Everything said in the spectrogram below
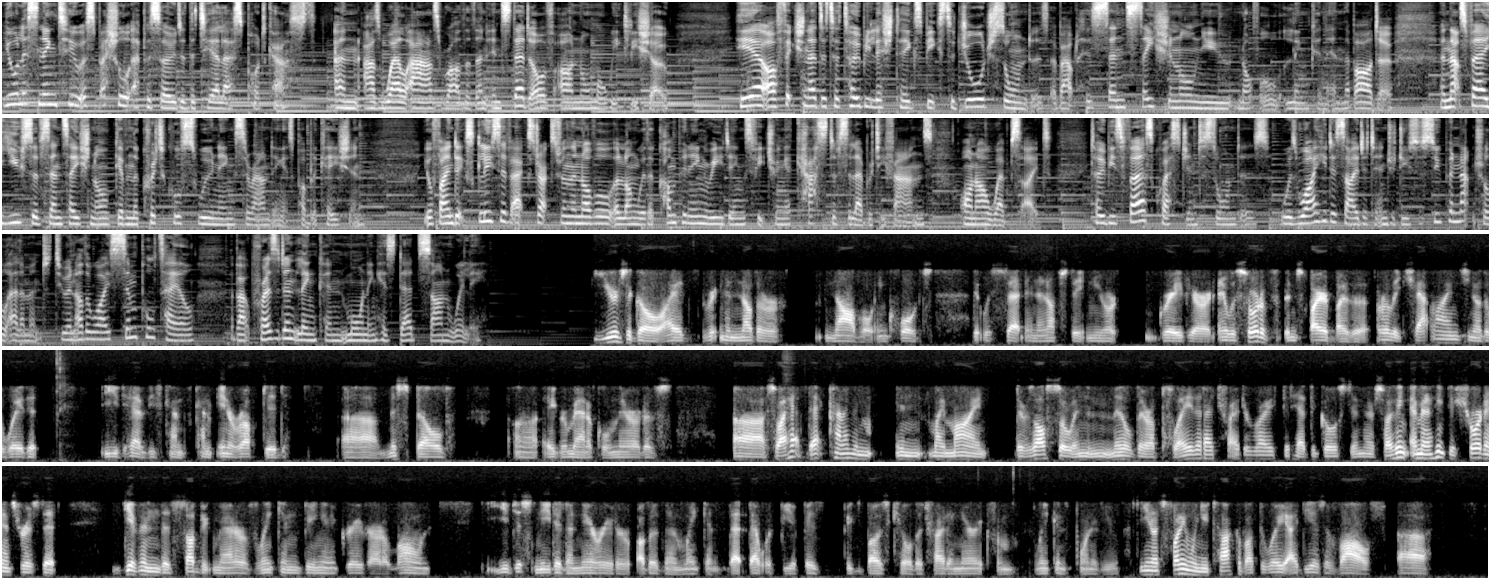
You're listening to a special episode of the TLS podcast, and as well as, rather than instead of, our normal weekly show. Here, our fiction editor Toby Lichtig speaks to George Saunders about his sensational new novel, Lincoln in the Bardo. And that's fair use of sensational given the critical swooning surrounding its publication. You'll find exclusive extracts from the novel along with accompanying readings featuring a cast of celebrity fans on our website. Toby's first question to Saunders was why he decided to introduce a supernatural element to an otherwise simple tale about President Lincoln mourning his dead son, Willie. Years ago, I had written another novel, in quotes, that was set in an upstate New York graveyard. And it was sort of inspired by the early chat lines, you know, the way that you'd have these kind of kind of interrupted, uh, misspelled, uh, agrammatical narratives. Uh, so I had that kind of in in my mind there was also in the middle there a play that I tried to write that had the ghost in there. So I think I mean I think the short answer is that given the subject matter of Lincoln being in a graveyard alone, you just needed a narrator other than Lincoln. That that would be a big big buzzkill to try to narrate from Lincoln's point of view. You know, it's funny when you talk about the way ideas evolve. Uh,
